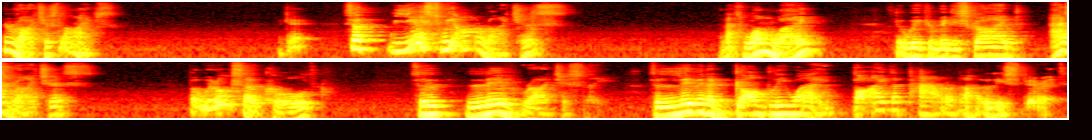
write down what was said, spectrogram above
and righteous lives. Okay? So, yes, we are righteous. And that's one way that we can be described as righteous, but we're also called to live righteously, to live in a godly way by the power of the Holy Spirit.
